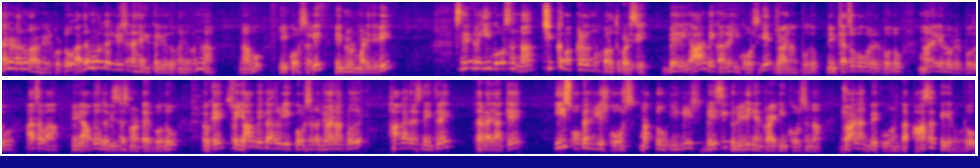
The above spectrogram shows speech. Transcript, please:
ಕನ್ನಡ ಹೇಳ್ಕೊಟ್ಟು, ಅದರ ಮೂಲಕ ಇಂಗ್ಲಿಷ್ನ ಹೇಗೆ ಕಲಿಯೋದು ನಾವು ಈ ಕೋರ್ಸಲ್ಲಿ ಇನ್ಕ್ಲೂಡ್ ಸ್ನೇಹಿತರೆ, ಈ ಕೋರ್ಸ್ ಕೋರ್ಸ್ನ ಚಿಕ್ಕ ಮಕ್ಕಳನ್ನು ಹೊರತುಪಡಿಸಿ ಬೇರೆ ಯಾರು ಬೇಕಾದ್ರೆ ಈ ಕೋರ್ಸ್ಗೆ ಜಾಯ್ನ್ ಆಗಬಹುದು ನೀವು ಕೆಲಸ ಇರ್ಬೋದು ಮನೆಯಲ್ಲಿ ಇರ್ಬೋದು ಅಥವಾ ನೀವು ಯಾವುದೋ ಬಿಸಿನೆಸ್ ಮಾಡ್ತಾ ಓಕೆ ಸೊ ಯಾವ ಬೇಕಾದ್ರೂ ಈ ಕೋರ್ಸ್ ಜಾಯ್ನ್ ಆಗಬಹುದು ಹಾಗಾದ್ರೆ ಸ್ನೇಹಿತರೆ ತಡ ಯಾಕೆ ಈ ಸ್ಪೋಕನ್ ಇಂಗ್ಲಿಷ್ ಕೋರ್ಸ್ ಮತ್ತು English basic reading and writing ಕೋರ್ಸ್ನ ಜಾಯ್ನ್ ಆಗಬೇಕು ಅಂತ ಆಸಕ್ತಿ ಇರೋರು,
